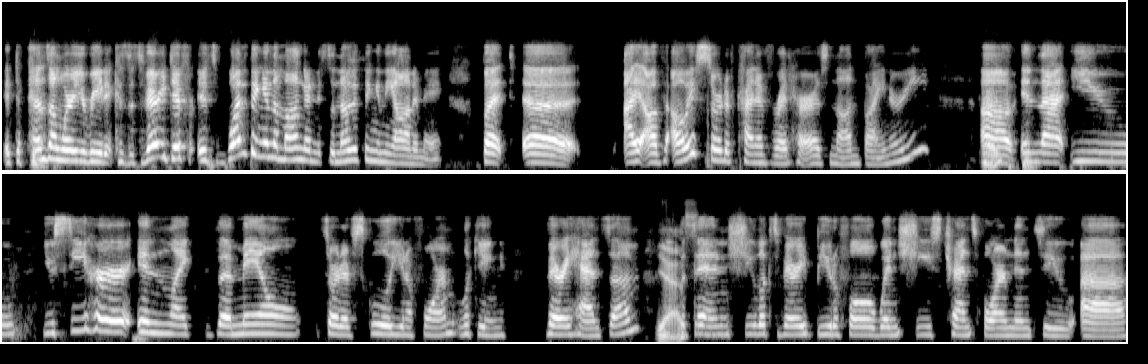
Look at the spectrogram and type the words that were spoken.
it depends on where you read it because it's very different it's one thing in the manga and it's another thing in the anime. But uh I, I've always sort of kind of read her as non-binary uh, in that you you see her in like the male sort of school uniform looking very handsome Yes. but then she looks very beautiful when she's transformed into uh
